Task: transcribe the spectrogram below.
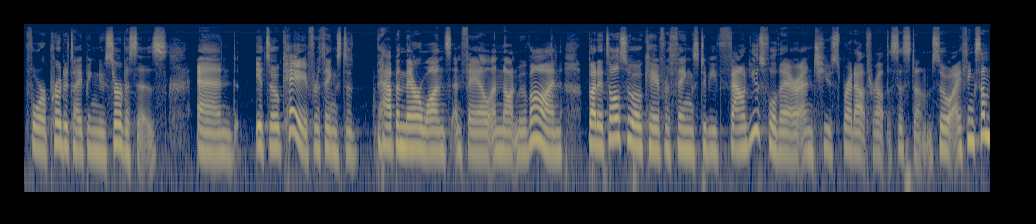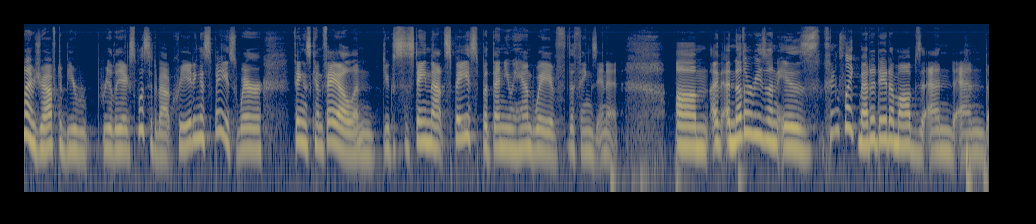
for prototyping new services. And it's okay for things to happen there once and fail and not move on, but it's also okay for things to be found useful there and to spread out throughout the system. So I think sometimes you have to be really explicit about creating a space where things can fail and you can sustain that space, but then you hand wave the things in it. Um, another reason is things like metadata mobs and and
